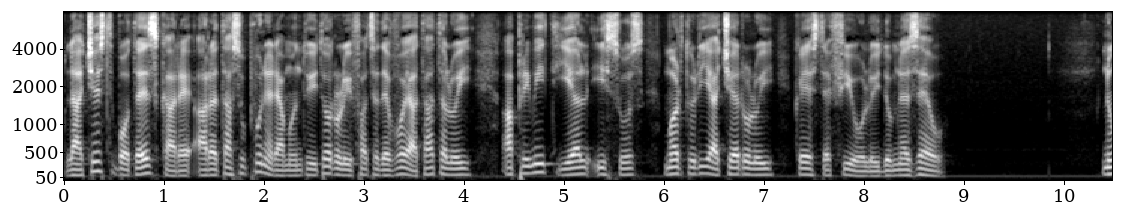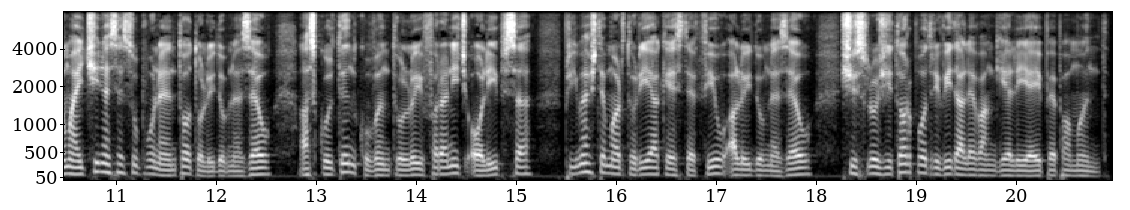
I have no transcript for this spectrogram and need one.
La acest botez care arăta supunerea Mântuitorului față de voia Tatălui, a primit el, Isus, mărturia cerului că este Fiul lui Dumnezeu. Numai cine se supune în totul lui Dumnezeu, ascultând cuvântul lui fără nici o lipsă, primește mărturia că este fiu al lui Dumnezeu și slujitor potrivit al Evangheliei pe pământ.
